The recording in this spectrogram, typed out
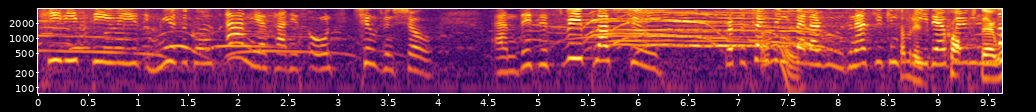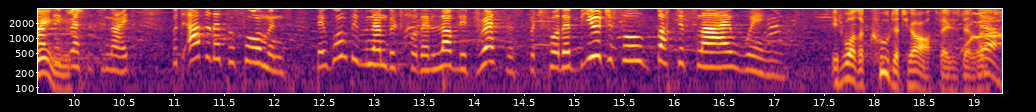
TV series, in musicals, and he has had his own children's show. And this is three plus two, representing Oh. Belarus. And as you can Somebody's see, they're wearing their lovely wings. dresses tonight. But after their performance, they won't be remembered for their lovely dresses, but for their beautiful butterfly wings. It was a coup d'etat, ladies and gentlemen. Yeah.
